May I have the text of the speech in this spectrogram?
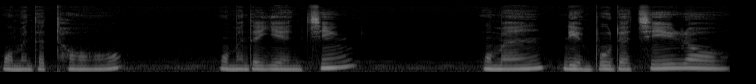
我们的头、我们的眼睛、我们脸部的肌肉，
